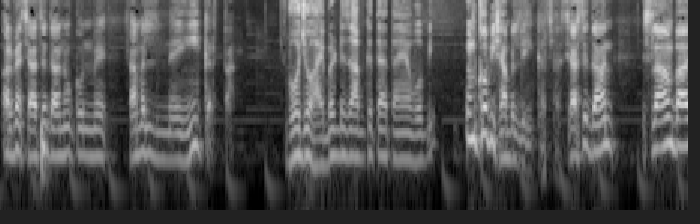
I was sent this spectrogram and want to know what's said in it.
اور میں سیاستدانوں کو ان میں شامل نہیں کرتا۔ وہ جو ہائیبرڈ نظام کے تحت آئے ہیں وہ بھی؟ ان کو بھی شامل نہیں کرتا۔ سیاستدان اسلام آباد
